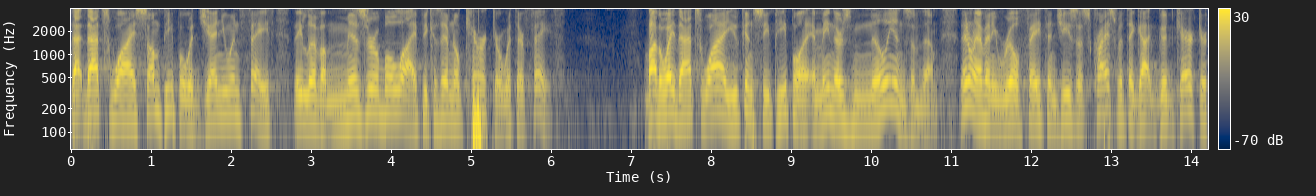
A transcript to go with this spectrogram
That, that's why some people with genuine faith, they live a miserable life because they have no character with their faith. By the way, that's why you can see people, I mean, there's millions of them. They don't have any real faith in Jesus Christ, but they got good character,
